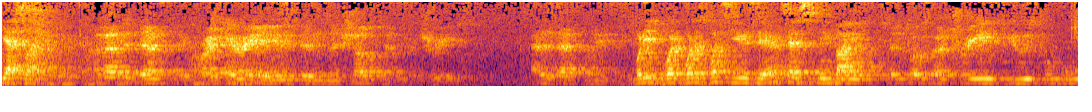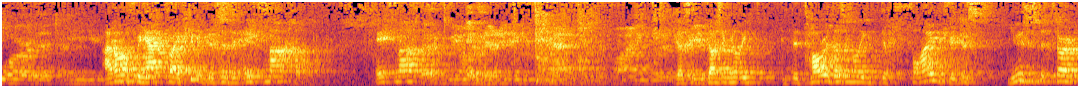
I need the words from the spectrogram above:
Yes, Len. How about the depth, the criteria used in the Shotem for trees? How does that play? What do you, what, what is, what's used there? It says, I mean, by, So it talks about trees used for war, that, I mean. you- I don't know if we have criteria. This is an eighth machal. Eighth machal. We don't get anything from that to define what a tree Doesn't, doesn't really, the Torah doesn't really define it. It just uses the term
